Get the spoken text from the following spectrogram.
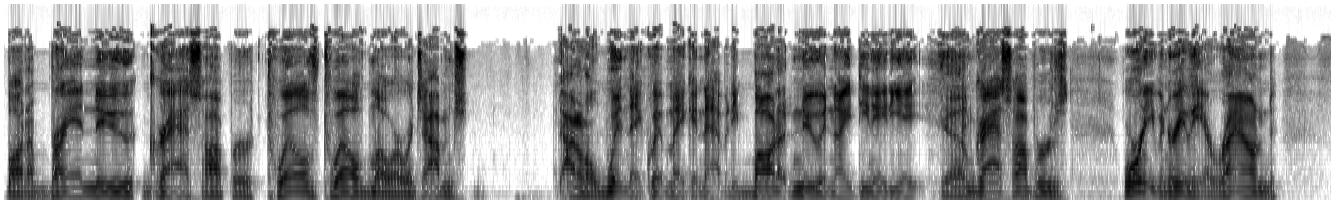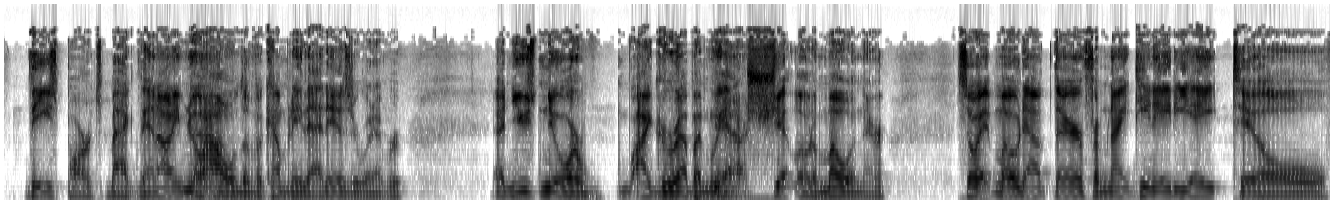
bought a brand new Grasshopper 1212 mower, which I'm I don't know when they quit making that, but he bought it new in 1988. Yeah. And Grasshoppers weren't even really around these parts back then. I don't even know No. how old of a company that is or whatever. And you know where I grew up, and we had a shitload of mowing there. So it mowed out there from 1988 till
